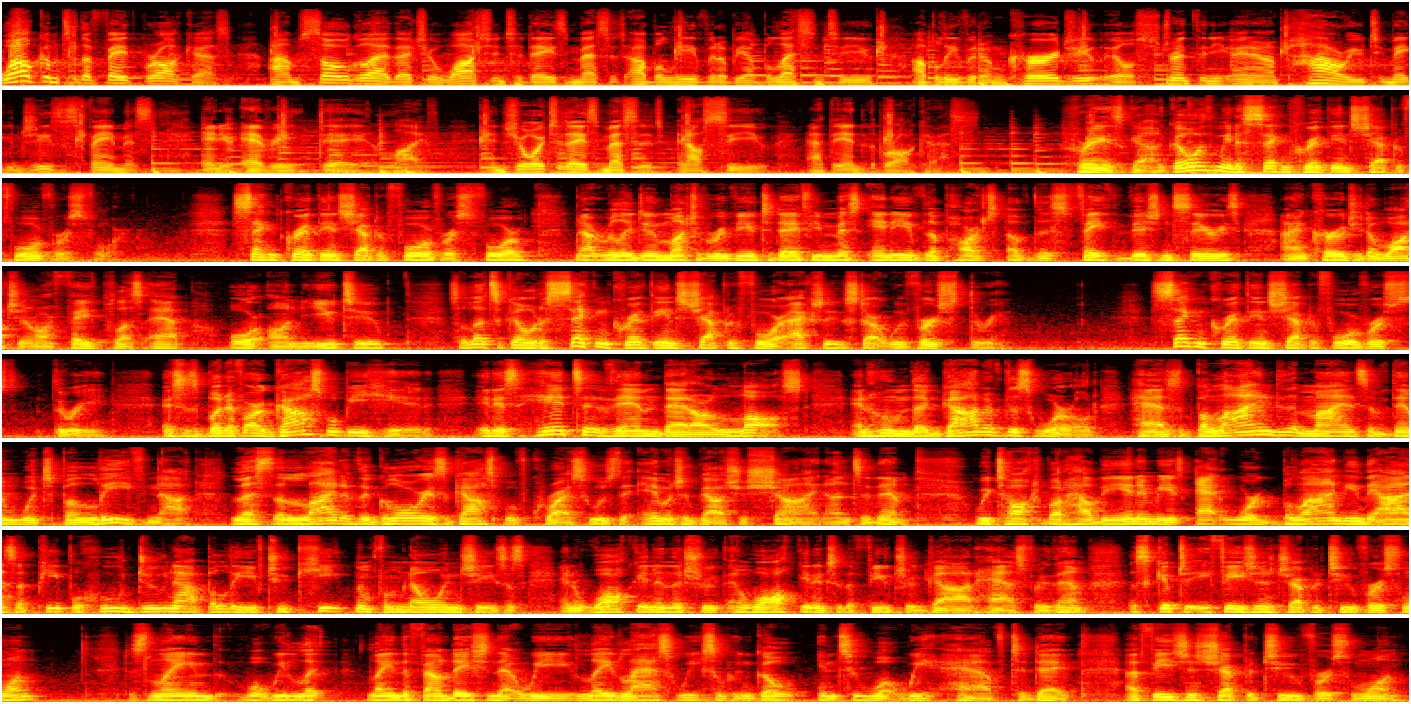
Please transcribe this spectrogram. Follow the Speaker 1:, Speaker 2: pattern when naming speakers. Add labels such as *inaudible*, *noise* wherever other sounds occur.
Speaker 1: Welcome to the Faith Broadcast. I'm so glad that you're watching today's message. I believe it'll be a blessing to you. I believe it'll encourage you, it'll strengthen you, and empower you to make Jesus famous in your everyday life. Enjoy today's message, and I'll see you at the end of the broadcast.
Speaker 2: Praise God. Go with me to 2 Corinthians chapter 4, verse 4. 2 Corinthians chapter 4, verse 4. Not really doing much of a review today. If you missed any of the parts of this Faith Vision series, I encourage you to watch it on our Faith Plus app or on YouTube. So let's go to 2 Corinthians chapter 4. Actually, start with verse 3. 2 Corinthians chapter 4, verse 3. It says, But if our gospel be hid, it is hid to them that are lost and whom the God of this world has blinded the minds of them which believe not, lest the light of the glorious gospel of Christ, who is the image of God, should shine unto them. We talked about how the enemy is at work blinding the eyes of people who do not believe to keep them from knowing Jesus and walking in the truth and walking into the future God has for them. Let's skip to Ephesians chapter 2, verse 1. Just laying what we lit laying the foundation that we laid last week so we can go into what we have today. Ephesians chapter 2 verse 1.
